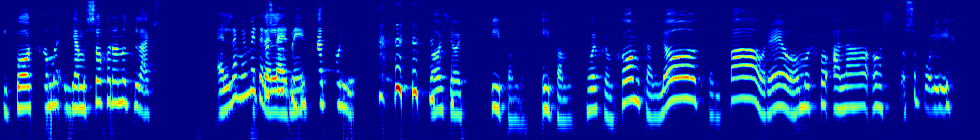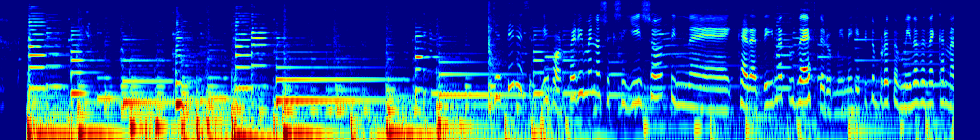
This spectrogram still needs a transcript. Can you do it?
Υπόσχομαι για μισό χρόνο τουλάχιστον. Έλα, μην με τρελαίνεις. Κάτι πολύ. όχι, όχι. Είπαμε, είπαμε. Work from home, καλό κτλ. Ωραίο, όμορφο, αλλά όχι τόσο πολύ. Λοιπόν, περίμενα να σου εξηγήσω την ε, καραντίνα του δεύτερου μήνα, γιατί τον πρώτο μήνα δεν έκανα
